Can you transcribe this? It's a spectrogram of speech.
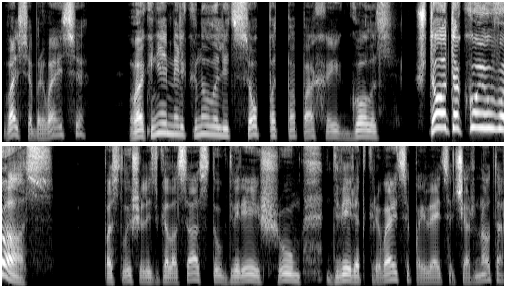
Вальс обрывается. В окне мелькнуло лицо под папахой, голос. «Что такое у вас?» Послышались голоса, стук дверей, шум. Дверь открывается, появляется Чернота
